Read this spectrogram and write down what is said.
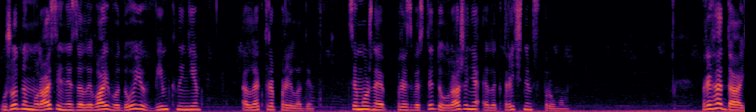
У жодному разі не заливай водою ввімкнені електроприлади. Це можна призвести до ураження електричним струмом. Пригадай,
